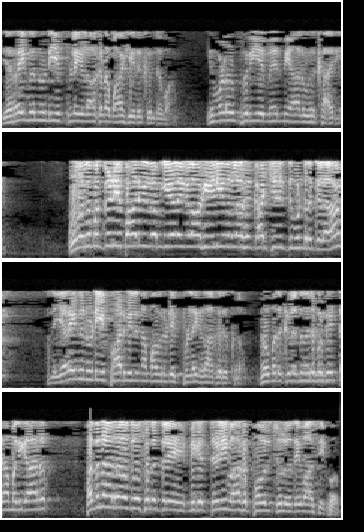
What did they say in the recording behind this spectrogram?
இறைவனுடைய பிள்ளைகளாக நாம் ஆகி இருக்கின்றவாம் எவ்வளவு பெரிய மேன்மையான ஒரு காரியம். உலக மக்களுடைய பார்வையில் நாம் ஏழைகளாக எளியவர்களாக காட்சியளித்துக் கொண்டிருக்கலாம். அந்த இறைவனுடைய பார்வையில் நாம் அவருடைய பிள்ளைகளாக இருக்கிறோம். ரோமர்கள் நிருபம் எட்டாம் அதிகாரம்? பதினாறாவது வசனத்திலே மிக தெளிவாக பவுல் சொல்வதை வாசிப்போம்.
